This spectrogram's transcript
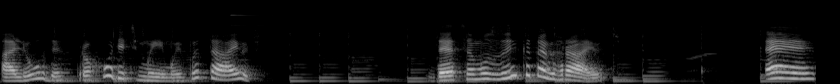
А люди проходять мимо й питають. Де це музики так грають? Е,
